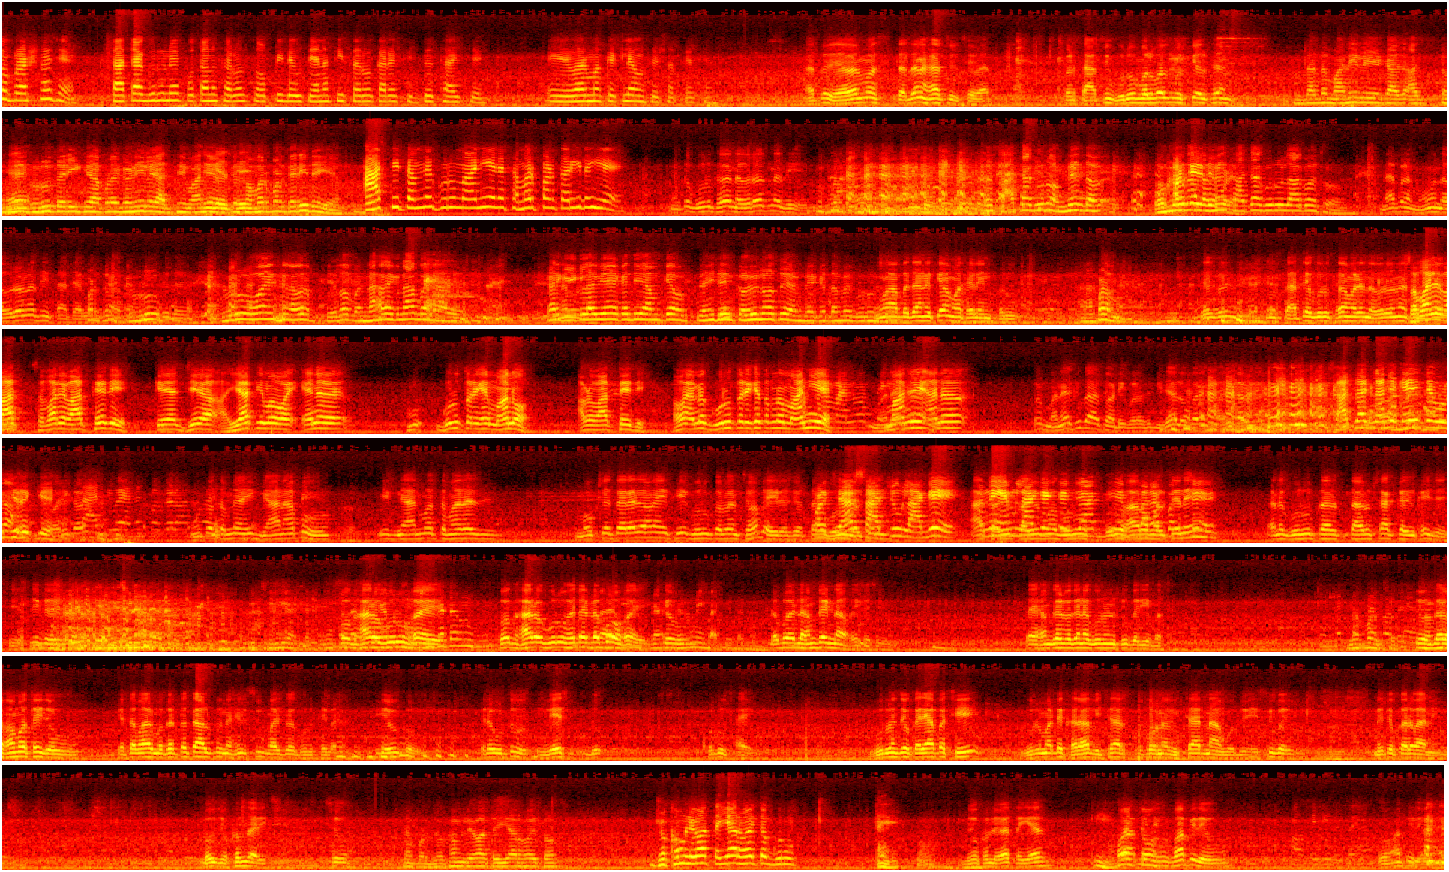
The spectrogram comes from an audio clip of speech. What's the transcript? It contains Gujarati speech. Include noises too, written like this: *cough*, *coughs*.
બીજો પ્રશ્ન છે સાચા ગુરુને પોતાનું સર્વ સોંપી દેવું તેનાથી સર્વ કાર્ય સિદ્ધ થાય છે. એ વ્યવહારમાં કેટલે અંશે સત્ય છે? આ તો વ્યવહારમાં તદ્દન સાચું છે વાત. પણ સાચું ગુરુ મળવો જ મુશ્કેલ છે ને. દાદા માની લઈએ કે આજ- આજ તમને ગુરુ તરીકે આપણે ગણી લઈએ આજથી માની સમર્પણ કરી દઈએ. આજથી તમને ગુરુ માનીએ અને સમર્પણ કરી દઈએ. હું તો ગુરુ થવા નવરો જ નથી. *laughs* સાચા ગુરુ અમને તમે સાચા ગુરુ લાગો છો. ના પણ હું નવરો નથી સાચા ગુરુ જો ગુરુ ગુરુ હોય ને નવરો પેલો બનાવે કે ના બનાવે? કારણ કે એકલવ્ય કદી આમ કે નહીં જઈને કહ્યું નહોતું એમને કે તમે ગુરુ હું આ બધાને ક્યાં માથે લઈને ફરું? પણ સાચો ગુરુ થવા માટે નવરો નથી. સવારે વાત સવારે વાત થઈ હતી કે જે હયાતીમાં હોય એને ગુરુ તરીકે માનો. આપણે વાત થઈ હતી. હવે અમે ગુરુ તરીકે તમને માનીએ. માનીએ અને પણ મને શું કામ ચોટી પડે બીજા લોકો *laughs* સાચા જ્ઞાની કઈ રીતે ઓળખી શકીએ? હું તો તમને અહીં જ્ઞાન આપું. એ જ્ઞાનમાં તમારે મોક્ષ તારે જાવ અહીંથી ગુરુ કરવાનું છો બેહી રહ્યો પણ. સાચું લાગે અને એમ લાગે કે ગુરુ- હારો મળશે નહીં. અને ગુરુ તારું શાક કરીને ખાઈ જશે. શું કરે કોક હારો ગુરુ હોય કોક હારો ગુરુ હોય તો ડબ્બો હોય. કેવું? ડબ્બો એટલે સમજણ ના હોય કશું. સમજણ વગરના ગુરુને શું કરીએ બસ? ના પણ તો અંદર હમો થઈ જવું. કે તમારું મગજ તો ચાલતું નહીં શું મારી પાસે ગુરુ થઈ બેઠા એવું કહું. એટલે ઉલટું વેશ ખોટું થાય. ગુરુને જો કર્યા પછી ગુરુ માટે ખરાબ વિચાર થતો વિચાર ના આવવો જોઈએ. શું કહ્યું નહીં તો કરવા નહીં. બહુ જોખમદારી છે. શું? ના પણ જોખમ લેવા તૈયાર હોય તો? જોખમ લેવા તૈયાર હોય તો ગુરુ. જોખમ લેવા તૈયાર? હોય તો વાપી દેવું. તો વાપી દેવું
